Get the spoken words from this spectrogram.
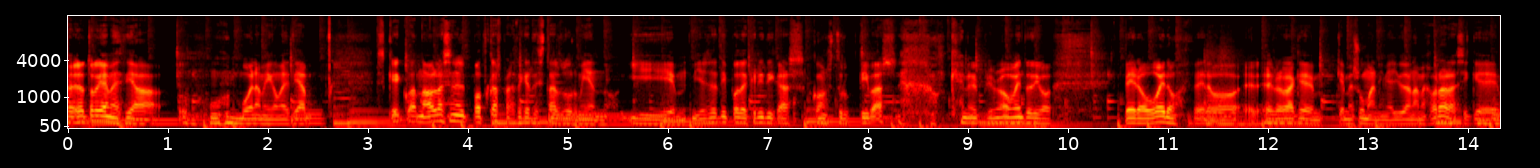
El otro día me decía, un buen amigo me decía, es que cuando hablas en el podcast parece que te estás durmiendo. Y, ese tipo de críticas constructivas, que en el primer momento digo, pero bueno, pero es verdad que, que, me suman y me ayudan a mejorar. Así que,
